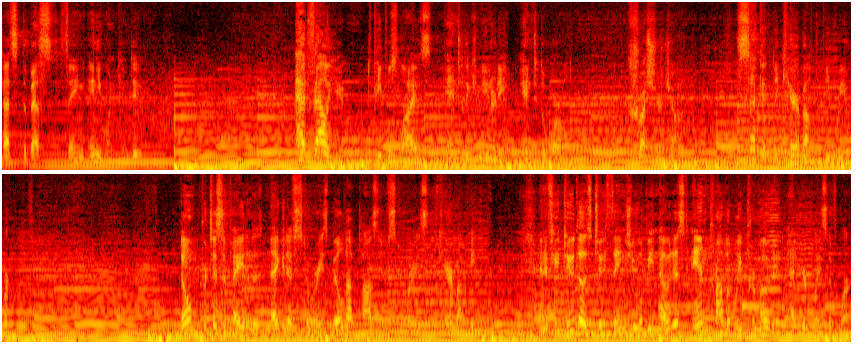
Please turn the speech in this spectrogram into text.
That's the best thing anyone can do. Add value to people's lives and to the community and to the world. Crush your job. Secondly, care about the people you work with. Don't participate in the negative stories, build up positive stories and care about people. And if you do those two things, you will be noticed and probably promoted at your place of work.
